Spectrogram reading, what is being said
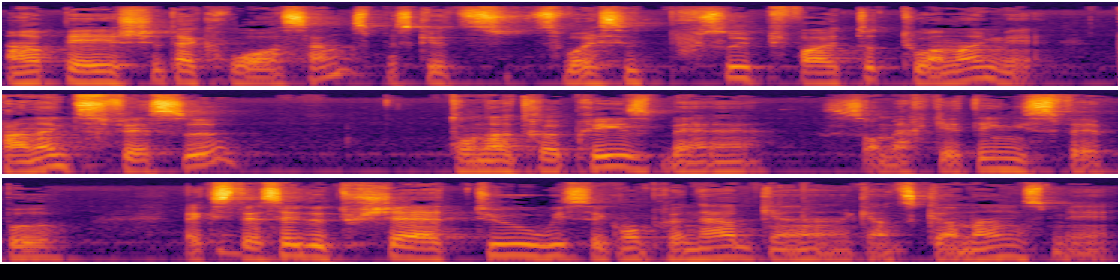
empêcher ta croissance parce que tu, vas essayer de pousser puis faire tout toi-même, mais pendant que tu fais ça, ton entreprise, ben, son marketing, il se fait pas. Fait que si tu essaies de toucher à tout, oui, c'est comprenable quand, quand, tu commences, mais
